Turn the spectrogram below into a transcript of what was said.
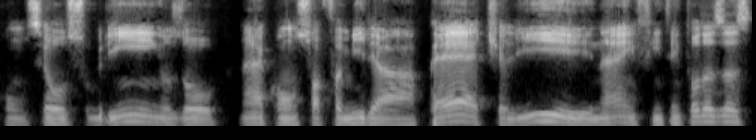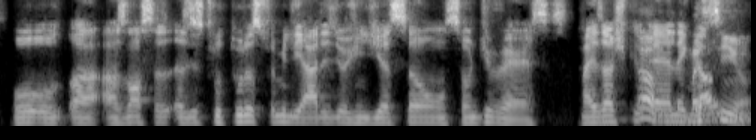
com seus sobrinhos, ou né, com sua família pet ali, né? Enfim, tem todas as, ou, as nossas as estruturas familiares de hoje em dia são, são diversas. Mas acho que não, é legal. Mas assim, ó,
